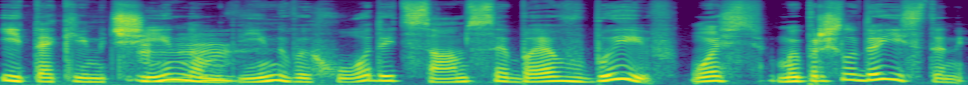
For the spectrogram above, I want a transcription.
і таким чином mm-hmm. він, виходить, сам себе вбив. Ось ми прийшли до істини.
